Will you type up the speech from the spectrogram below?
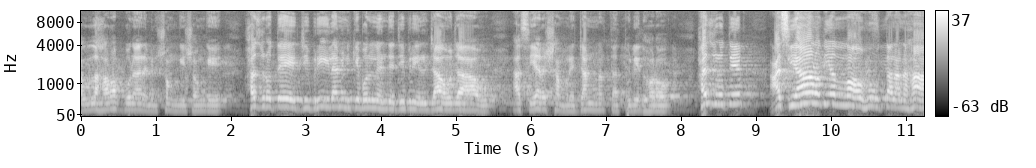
আল্লাহ রব্বুল আলমীর সঙ্গে সঙ্গে হজরতে জিবরিল আমিনকে বললেন যে, জিবরিল, যাও যাও, আসিয়ার সামনে জান্নাতটা তুলে ধরো। হজরতে আসিয়া রাদিয়াল্লাহু তাআলা আনহা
